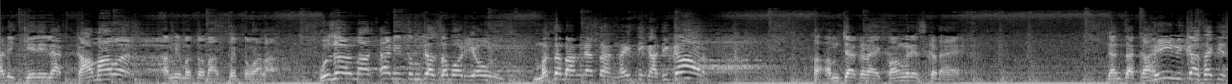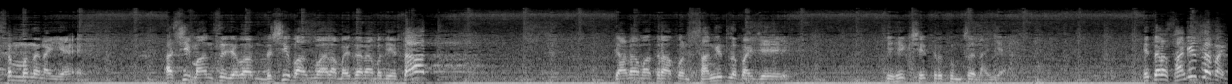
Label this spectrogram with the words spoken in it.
आणि केलेल्या कामावर आम्ही मतं मागतोय तुम्हाला. उजळ माथ्याने तुमच्यासमोर येऊन मतं मागण्याचा नैतिक अधिकार हा आमच्याकडे आहे काँग्रेसकडे आहे. ज्यांचा काही विकासाची संबंध नाही आहे अशी माणसं जेव्हा नशीब आजमायला मैदानामध्ये येतात त्यांना मात्र आपण सांगितलं पाहिजे की हे क्षेत्र तुमचं नाही आहे हे त्याला सांगितलं पाहिजे.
